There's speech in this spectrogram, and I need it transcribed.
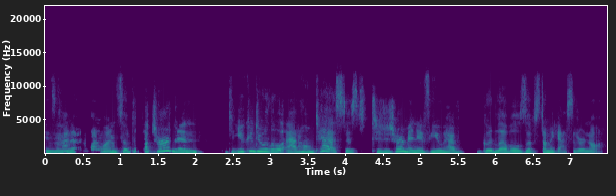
is mm-hmm. kind of a fun one. So to determine, you can do a little at-home test is to determine if you have good levels of stomach acid or not.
